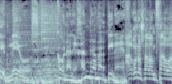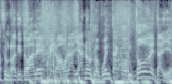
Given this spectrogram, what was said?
Hit con Alejandra Martínez. Algo nos ha avanzado hace un ratito, Ale, pero ahora ya nos lo cuenta con todo detalle.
